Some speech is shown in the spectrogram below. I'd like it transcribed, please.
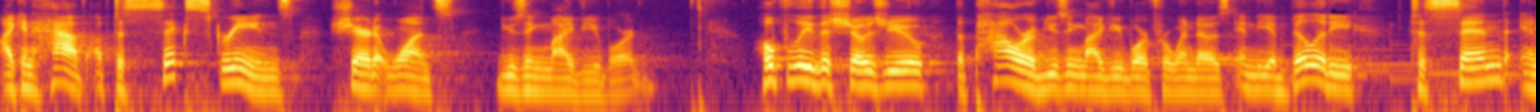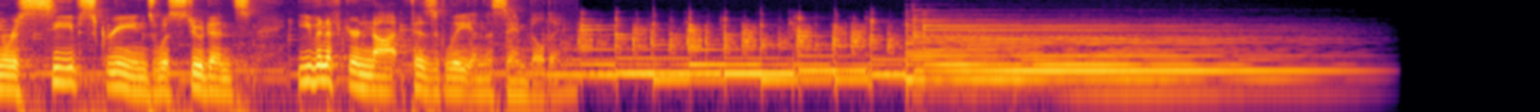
I can have up to six screens shared at once using myViewBoard. Hopefully this shows you the power of using myViewBoard for Windows and the ability to send and receive screens with students even if you're not physically in the same building.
